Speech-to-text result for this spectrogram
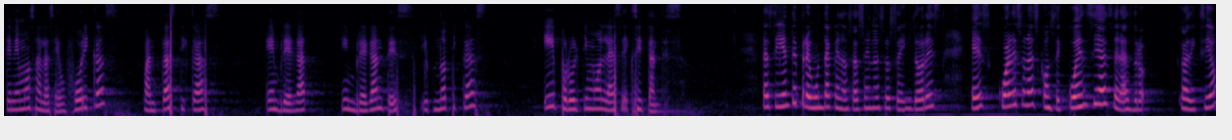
Tenemos a las eufóricas, fantásticas, embriagantes, hipnóticas y por último las excitantes. La siguiente pregunta que nos hacen nuestros seguidores es ¿cuáles son las consecuencias de las drogadicción?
